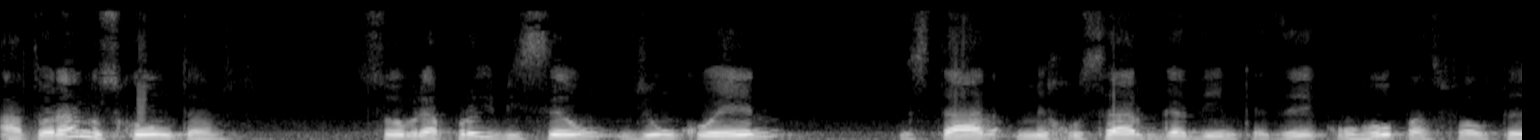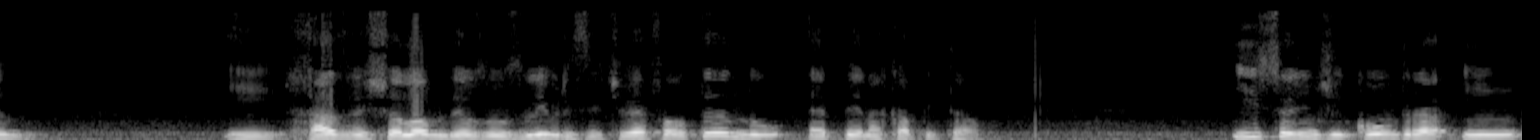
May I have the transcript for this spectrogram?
A Torá nos conta sobre a proibição de um Cohen estar mechussar gadim, quer dizer, com roupas faltando. E Hazve Shalom, Deus nos livre, se estiver faltando, é pena capital. Isso a gente encontra em,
